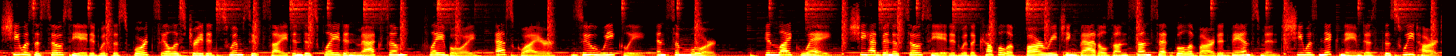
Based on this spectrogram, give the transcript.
she was associated with the Sports Illustrated swimsuit site and displayed in Maxim, Playboy, Esquire, Zoo Weekly, and some more. In like way, she had been associated with a couple of far-reaching battles on Sunset Boulevard advancement she was nicknamed as the Sweetheart,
